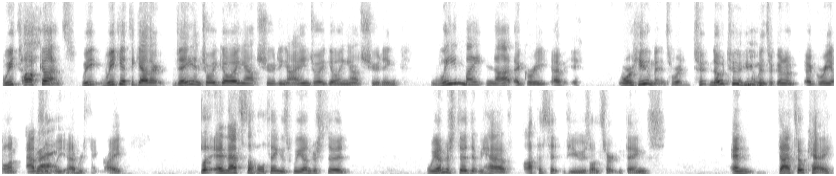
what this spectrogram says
we talk guns. We we get together. They enjoy going out shooting. I enjoy going out shooting. We might not agree. We're humans. We're two, no two Mhm. humans are going to agree on right absolutely everything, right? But and that's the whole thing is we understood we understood that we have opposite views on certain things, and that's okay.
